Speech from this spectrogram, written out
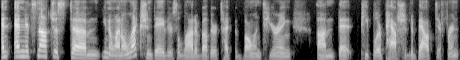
And and it's not just um, you know on election day there's a lot of other type of volunteering um, that people are passionate about different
